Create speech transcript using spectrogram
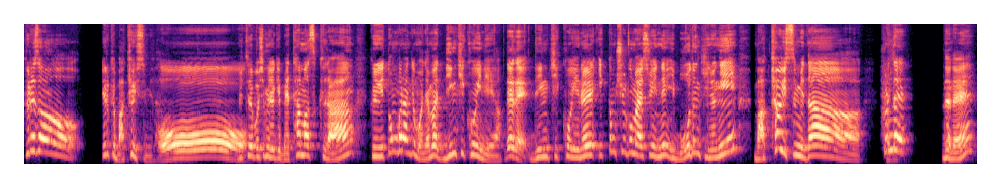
그래서 이렇게 막혀 있습니다. 오. 밑에 보시면 여기 메타마스크랑 그리고 이 동그란 게 뭐냐면 닌키 코인이에요. 네네. 닌키 코인을 입금 출금할 수 있는 이 모든 기능이 막혀 있습니다. 그런데 네네.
